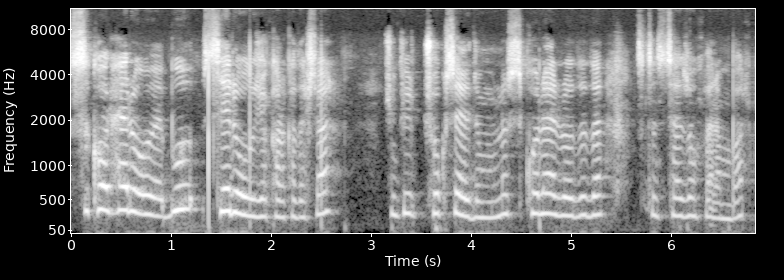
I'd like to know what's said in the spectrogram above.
Skor Hero ve bu seri olacak arkadaşlar. Çünkü çok sevdim bunu. Skor Hero'da da zaten sezon falan var.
